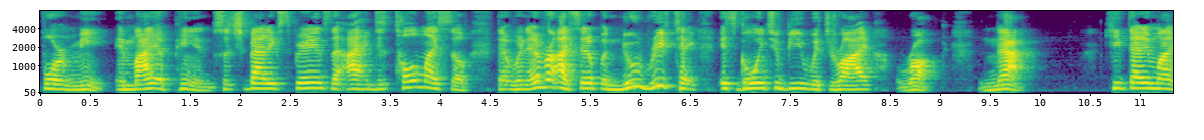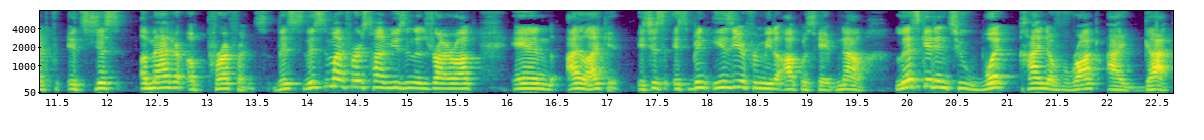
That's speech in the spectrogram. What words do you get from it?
for me, in my opinion. Such bad experience that I just told myself that whenever I set up a new reef tank, it's going to be with dry rock. Now, keep that in mind. It's just a matter of preference. This this is my first time using the dry rock and I like it. It's just it's been easier for me to aquascape. Now, let's get into what kind of rock I got.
